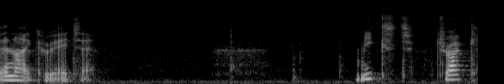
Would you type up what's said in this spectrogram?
Then I create a mixed track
